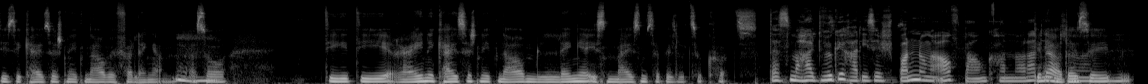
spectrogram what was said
diese Kaiserschnittnarbe verlängern. Mhm. Also die, die reine Kaiserschnittnarbenlänge ist meistens ein bisschen zu kurz. Dass man halt wirklich auch diese Spannung aufbauen kann, oder? Genau, das eben,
